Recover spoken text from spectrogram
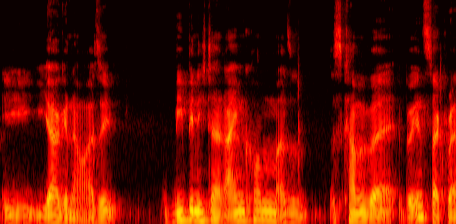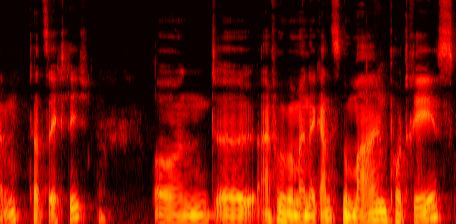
Ja, genau. Also wie bin ich da reingekommen? Also es kam über, über Instagram tatsächlich. Und äh, einfach über meine ganz normalen Porträts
